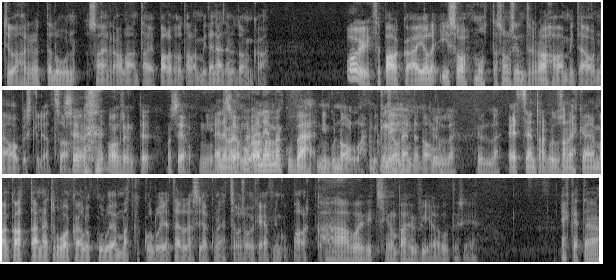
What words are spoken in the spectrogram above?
työharjoitteluun, sairaalaan tai palvelutaloon, mitä näitä nyt onkaan. Oi! Se palkka ei ole iso, mutta se on silti rahaa, mitä nämä opiskelijat saa. Se on se nyt, se on, niin, enemmän, se on kuin, rahaa. enemmän kuin väh, niin kuin nolla, mikä niin, se on ennen ollut. Kyllä, kyllä. Et sen tarkoitus on ehkä enemmän kattaa näitä ruokailukuluja, matkakuluja ja tällaisia, kuin että se olisi oikein niin kuin palkka. Ah, voi vitsi, onpa hyviä uutisia. Ehkä tämä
